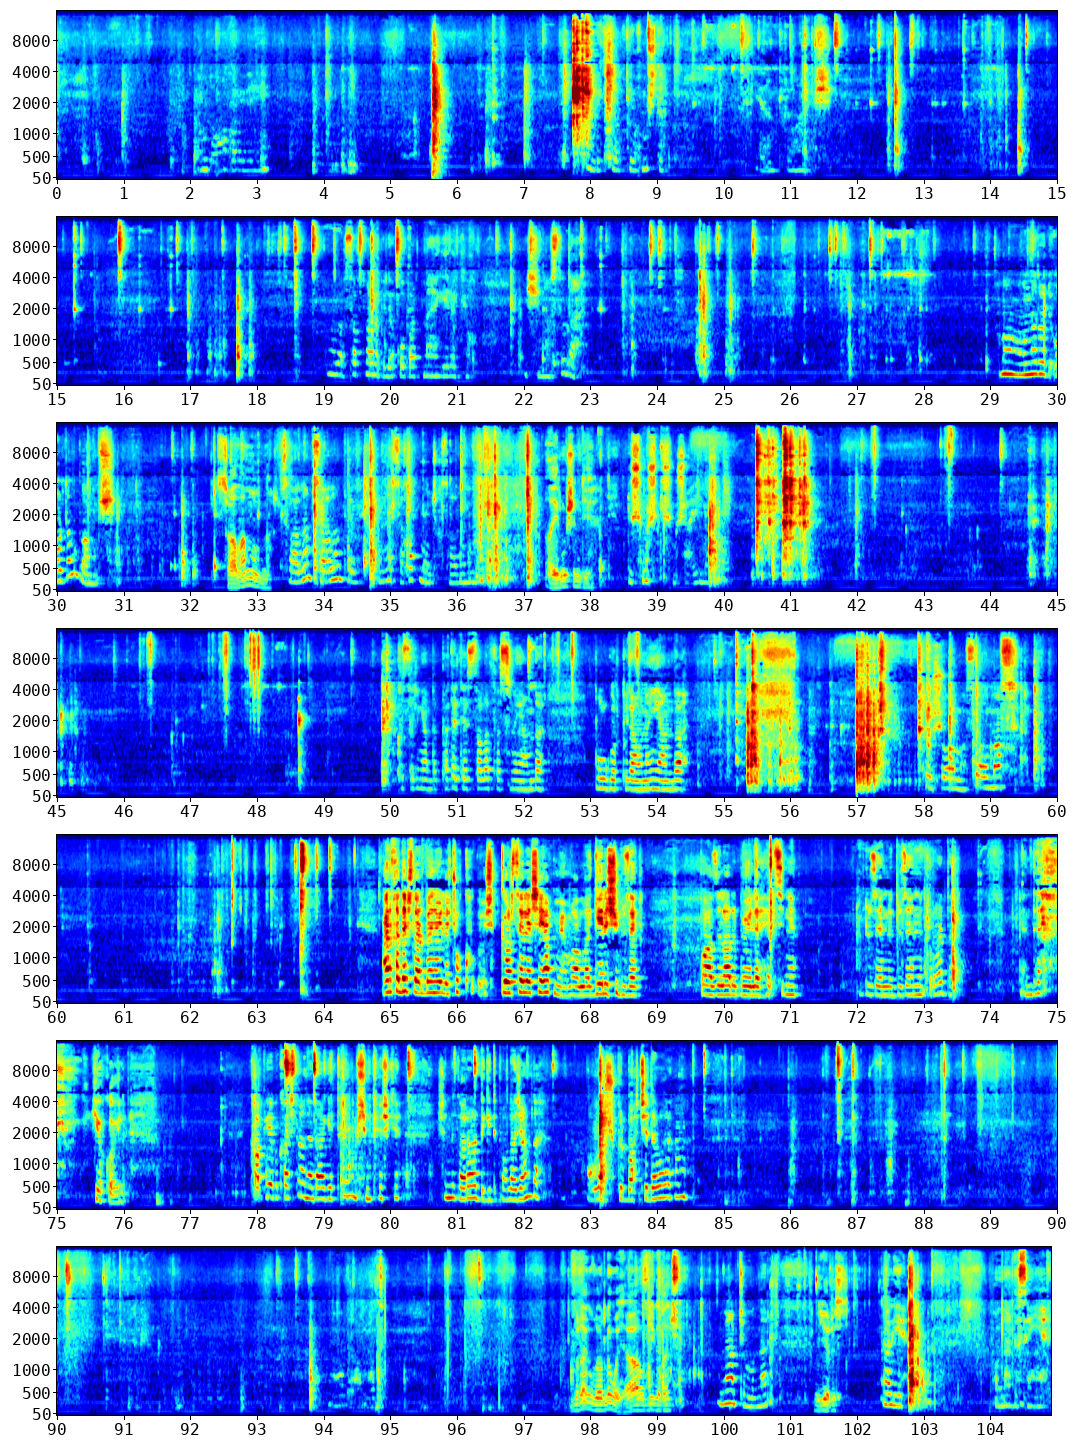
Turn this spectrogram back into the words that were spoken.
Bir kiloluk yokmuş da. Yarım kilo varmış. Valla saplarını bile kopartmaya gerek yok. İşin aslı da. Aman onlar orada, orada mı kalmış? Sağlam mı bunlar? Sağlam sağlam tabii. Bunlar sakat mı olacak sağlam olmaz. Ayırmışsın diye. Düşmüş düşmüş ayrı. Salatasının yanında, bulgur pilavının yanında. Turşu olmazsa olmaz. Arkadaşlar ben öyle çok görsele şey yapmıyorum valla gelişi güzel. Bazıları böyle hepsini düzenli düzenli kurar da ben de yok öyle. Kapıya birkaç tane daha getireymişim keşke. Şimdi karardı gidip alacağım da. Allah şükür bahçede var ama. Bırak zorlama ya aldığı kadar Ne yapacağım bunları? yeriz. Al ye. Onlar da sen ye.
